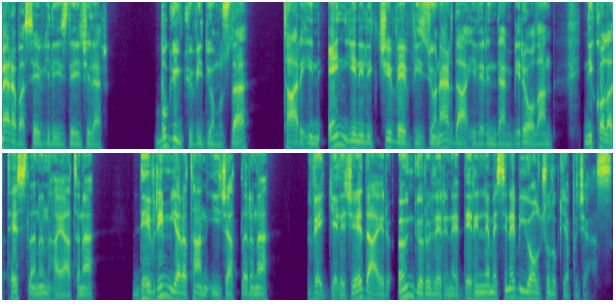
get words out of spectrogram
Merhaba sevgili izleyiciler. Bugünkü videomuzda tarihin en yenilikçi ve vizyoner dahilerinden biri olan Nikola Tesla'nın hayatına, devrim yaratan icatlarına ve geleceğe dair öngörülerine derinlemesine bir yolculuk yapacağız.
